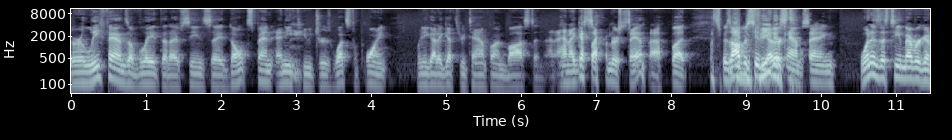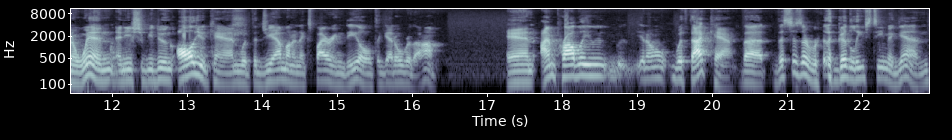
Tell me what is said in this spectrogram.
there are Leaf fans of late that I've seen say, "Don't spend any futures. What's the point when you got to get through Tampa and Boston?" And, and I guess I understand that, but there's obviously defeatist. the other camp saying, "When is this team ever going to win?" And you should be doing all you can with the GM on an expiring deal to get over the hump. And I'm probably, you know, with that camp that this is a really good Leafs team again,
